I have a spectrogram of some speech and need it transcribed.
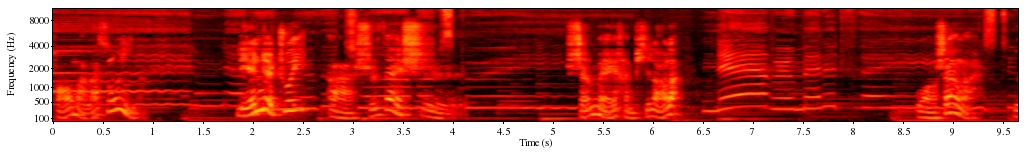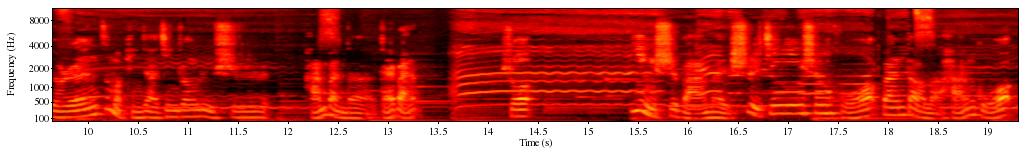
跑马拉松一样，连着追啊，实在是审美很疲劳了。网上啊，有人这么评价《精装律师》韩版的改版。说，硬是把美式精英生活搬到了韩国，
